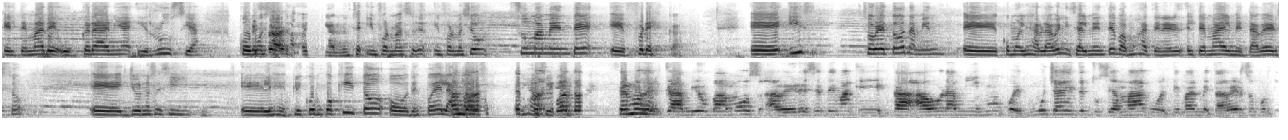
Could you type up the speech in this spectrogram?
el tema de Ucrania y Rusia, cómo se está afectando. información, información sumamente eh, fresca. Eh, y sobre todo también, eh, como les hablaba inicialmente, vamos a tener el tema del metaverso. yo no sé si les explico un poquito o después de la pausa hacemos del cambio, vamos a ver ese tema que está ahora mismo, pues mucha gente entusiasmada con el tema del metaverso porque...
